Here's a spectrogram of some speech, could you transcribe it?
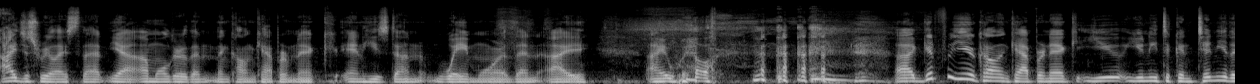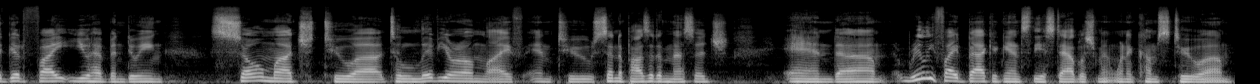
I just realized that yeah, I'm older than than Colin Kaepernick, and he's done way more than I I will. uh, good for you, Colin Kaepernick. You you need to continue the good fight. You have been doing so much to uh, to live your own life and to send a positive message, and um, really fight back against the establishment when it comes to um,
